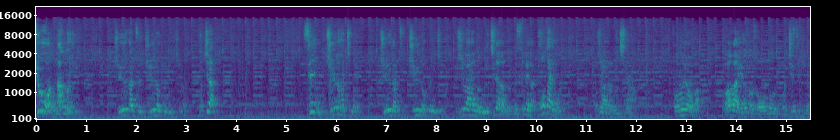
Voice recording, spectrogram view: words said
今日は何の日？10月16日はこちら。1018年10月16日藤原道長の娘が皇太后に藤原道長この世は我が世ぞぞ思う望月の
